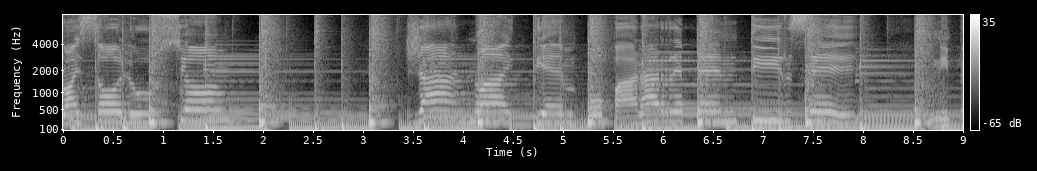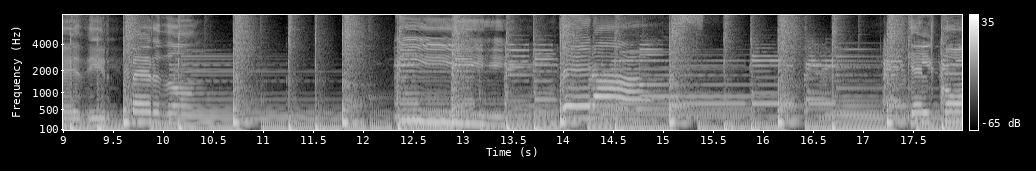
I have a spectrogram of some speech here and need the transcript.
no hay solución. Tiempo para arrepentirse ni pedir perdón. Y verás que el corazón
